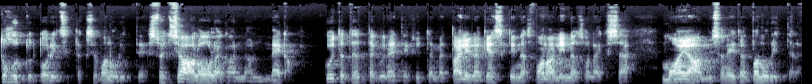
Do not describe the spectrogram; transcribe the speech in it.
tohutult hoolitsetakse vanurite eest, sotsiaalhoolekanne on mega. kujutate ette, kui näiteks ütleme, Tallinna kesklinnas, vanalinnas oleks maja, mis on ehitatud vanuritele,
